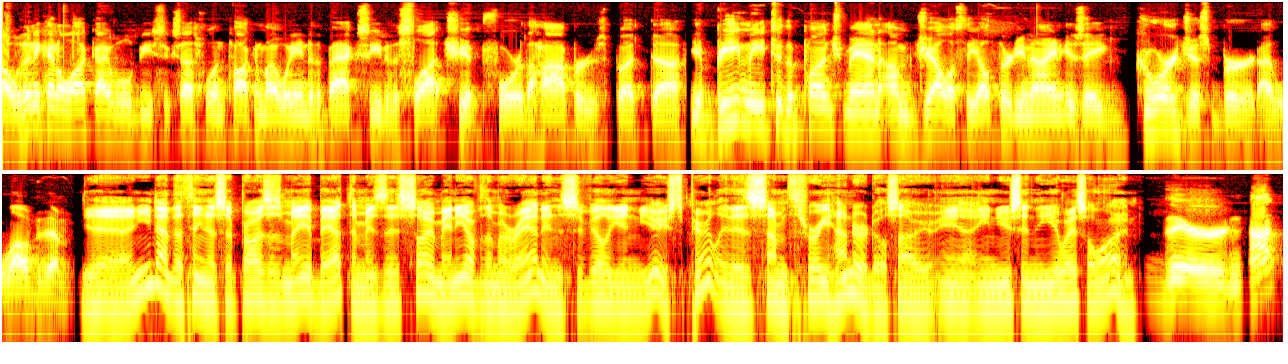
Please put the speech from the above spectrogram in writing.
uh, with any kind of luck, I will be successful in talking my way into the back seat of the slot ship for the Hoppers. But uh, you beat me to the punch, man. I'm jealous. The L39 is a gorgeous bird. I love them. Yeah, and you know the thing that surprises me about them is there's so many of them around in civilian use. Apparently, there's some 300 or so in, in use in the U.S. alone. They're not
